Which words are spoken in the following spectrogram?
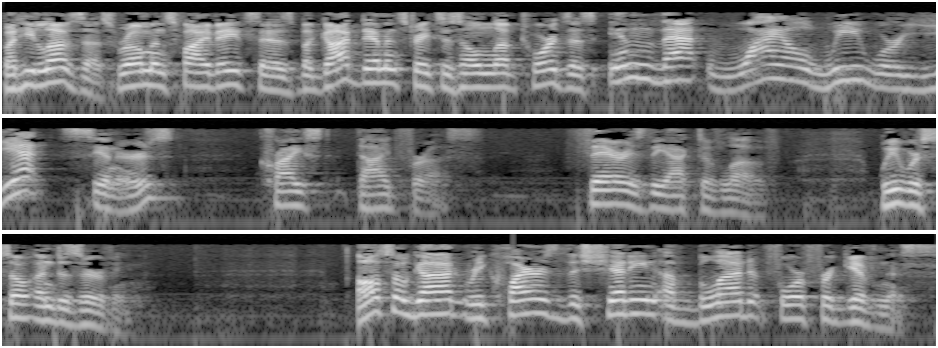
But he loves us. Romans 5 8 says, But God demonstrates his own love towards us in that while we were yet sinners, Christ died for us. There is the act of love. We were so undeserving. Also, God requires the shedding of blood for forgiveness.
